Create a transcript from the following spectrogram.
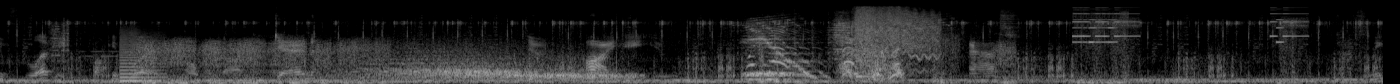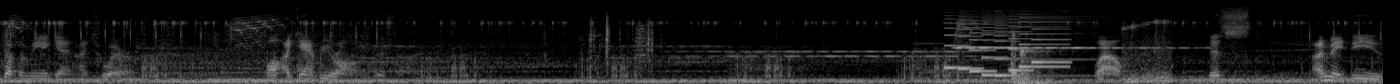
You let me fucking play? Oh my god. Again? Dude, I hate you. Ass. Sneak up on me again, I swear. Well, I can't be wrong this time. Wow. This... I made these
